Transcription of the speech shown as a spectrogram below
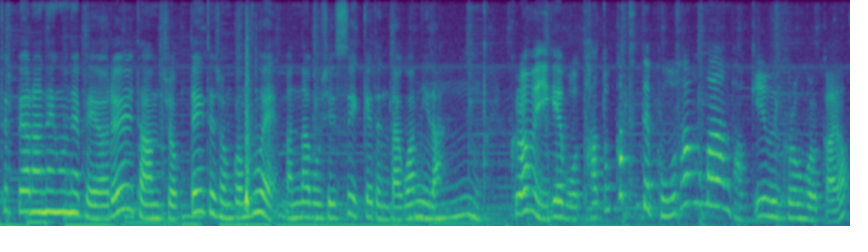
특별한 행운의 배열을 다음 주 업데이트 점검 후에 만나보실 수 있게 된다고 합니다. 음, 그러면 이게 뭐 다 똑같은데 보상만 바뀌는 그런 걸까요?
